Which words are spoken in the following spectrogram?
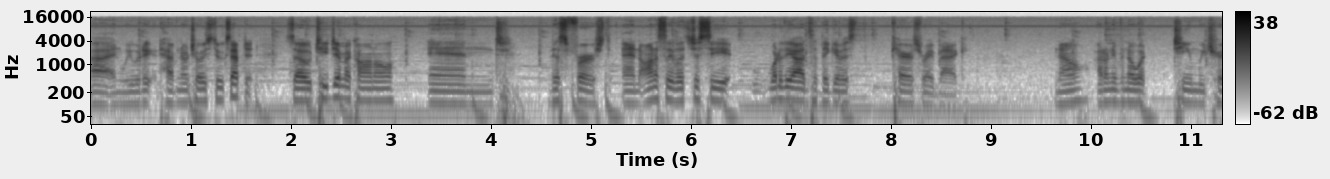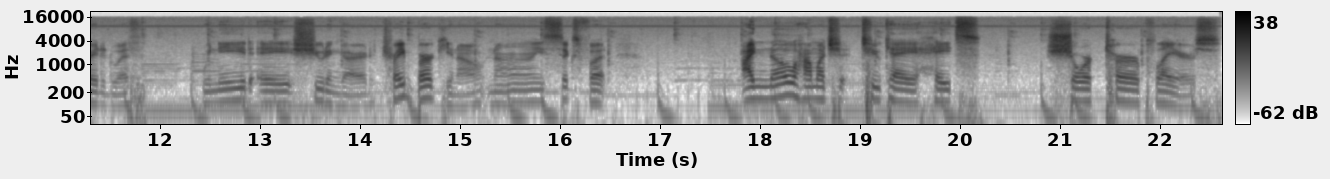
uh, and we would have no choice to accept it. So TJ McConnell and this first. And honestly, let's just see what are the odds that they give us Caris right back. No, I don't even know what team we traded with. We need a shooting guard. Trey Burke, you know. No, he's six foot. I know how much 2K hates shorter players.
